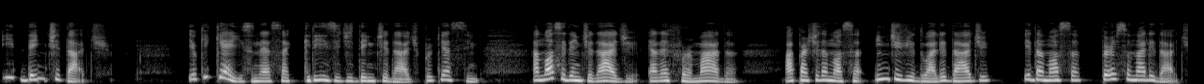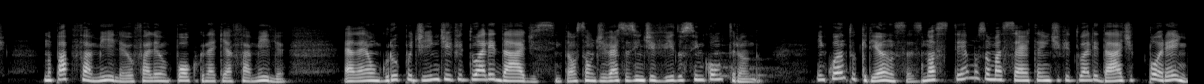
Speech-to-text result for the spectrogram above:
identidade. E o que, que é isso, né? Essa crise de identidade? Porque assim, a nossa identidade ela é formada a partir da nossa individualidade e da nossa personalidade. No Papo Família, eu falei um pouco né, que a família ela é um grupo de individualidades, então são diversos indivíduos se encontrando. Enquanto crianças, nós temos uma certa individualidade, porém,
